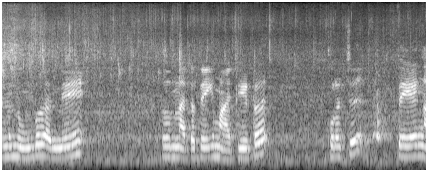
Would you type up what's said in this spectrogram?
അതിന് മുമ്പ് തന്നെ ഇതൊന്ന് അറ്റത്തേക്ക് മാറ്റിയിട്ട് കുറച്ച് തേങ്ങ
